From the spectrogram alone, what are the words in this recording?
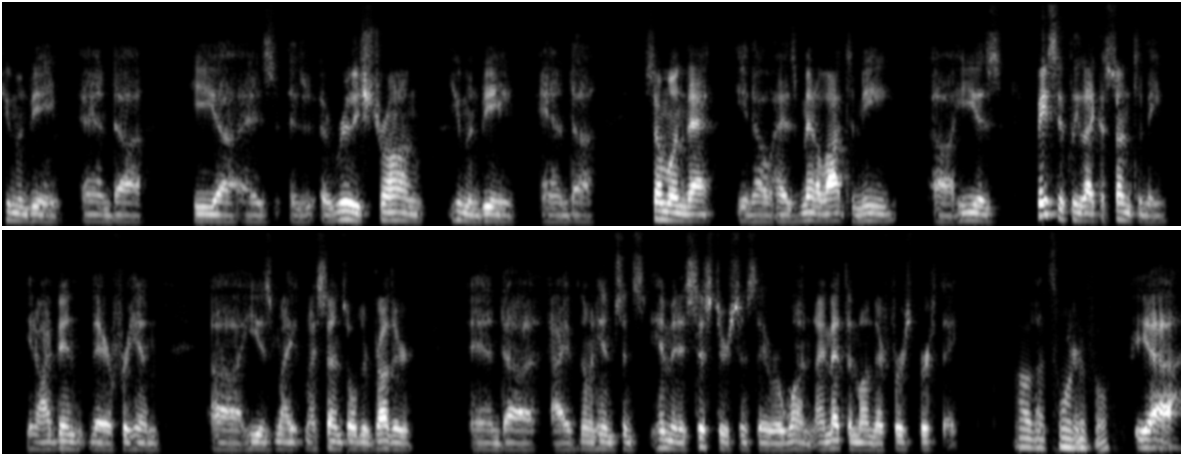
human being, and uh, he uh, is is a really strong human being, and uh, someone that you know has meant a lot to me. Uh, he is basically like a son to me. You know, I've been there for him. Uh, he is my my son's older brother, and uh, I've known him since him and his sister since they were one. I met them on their first birthday. Oh, that's wonderful. Yeah,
